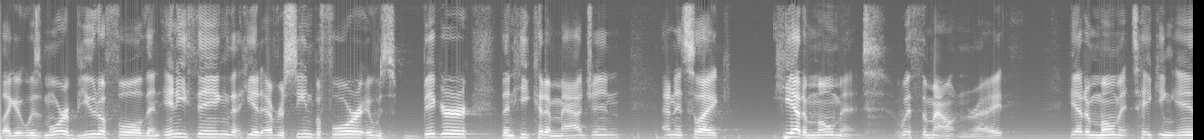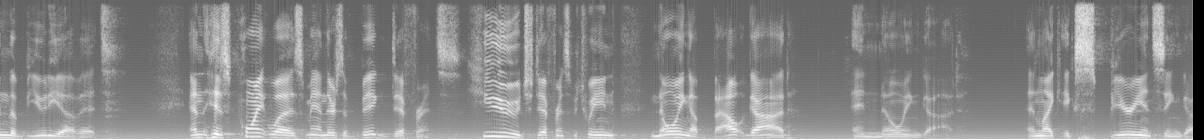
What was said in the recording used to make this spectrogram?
Like it was more beautiful than anything that he had ever seen before. It was bigger than he could imagine. And it's like, he had a moment with the mountain, right? He had a moment taking in the beauty of it. And his point was man, there's a big difference, huge difference between knowing about God and knowing God and like experiencing God.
